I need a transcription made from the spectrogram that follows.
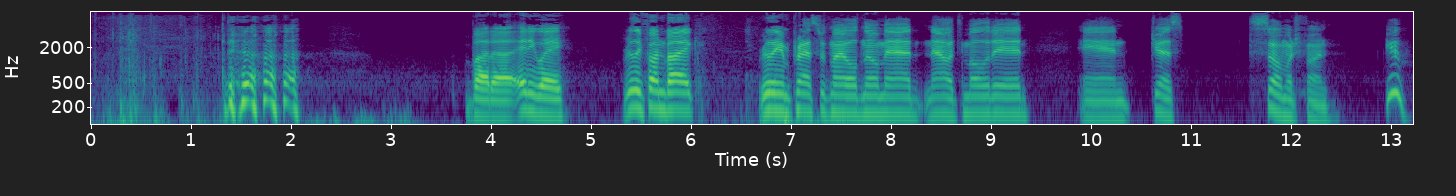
but uh, anyway, really fun bike. Really impressed with my old Nomad. Now it's mulleted and just so much fun. Phew.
